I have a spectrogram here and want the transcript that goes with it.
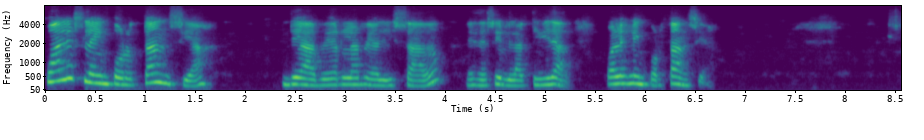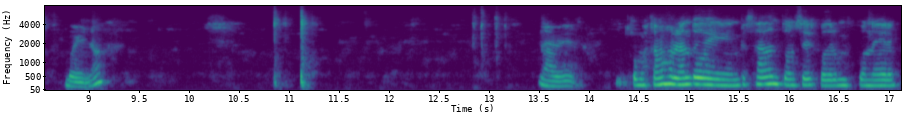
¿cuál es la importancia de haberla realizado? Es decir, la actividad. ¿Cuál es la importancia? Bueno. A ver, como estamos hablando de empezado, entonces podremos poner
